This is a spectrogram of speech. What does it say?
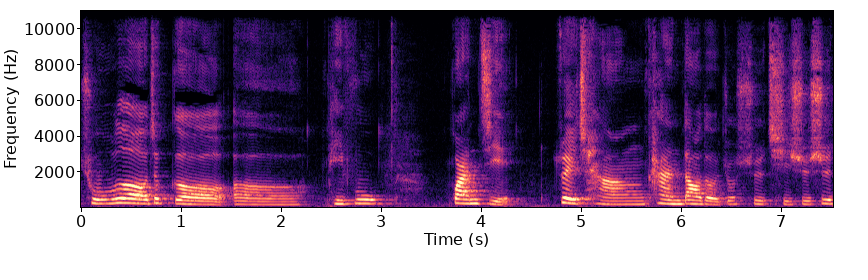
除了这个呃皮肤关节，最常看到的就是其实是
